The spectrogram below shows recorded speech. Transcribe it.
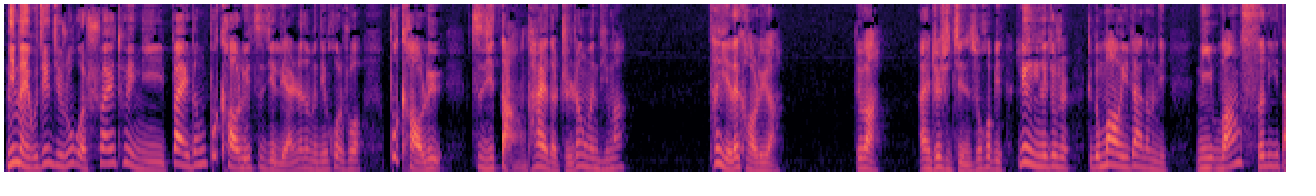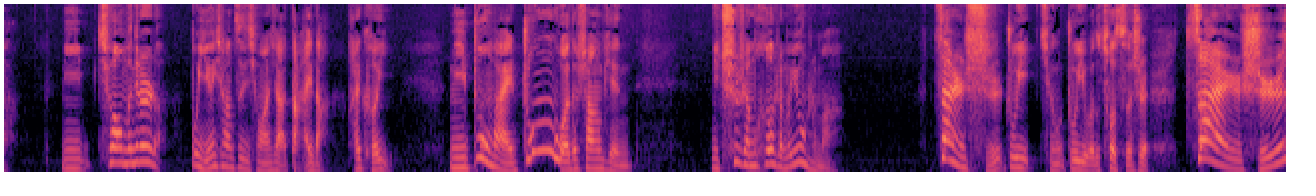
你美国经济如果衰退，你拜登不考虑自己连任的问题，或者说不考虑自己党派的执政问题吗？他也得考虑啊，对吧？哎，这是紧缩货币。另一个就是这个贸易战的问题，你往死里打，你悄么妮儿的不影响自己情况下打一打还可以。你不买中国的商品，你吃什么喝什么用什么？暂时注意，请注意我的措辞是暂时，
